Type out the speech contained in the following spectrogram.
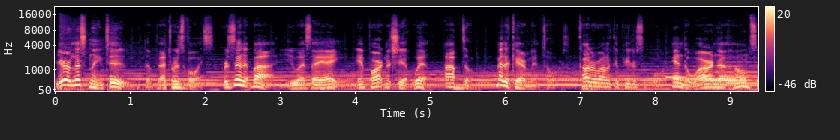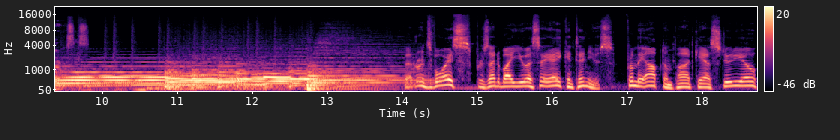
You're listening to The Veteran's Voice, presented by USAA in partnership with Optum, Medicare Mentors, Colorado Computer Support, and the WireNut Home Services. Veterans Voice, presented by USAA, continues. From the Optum Podcast Studio,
